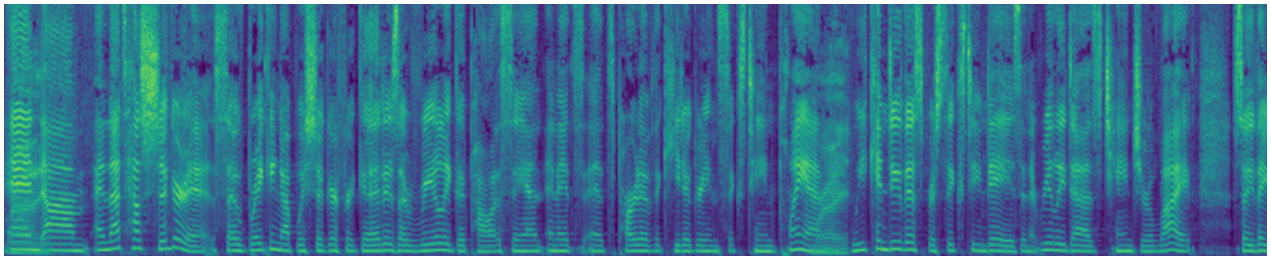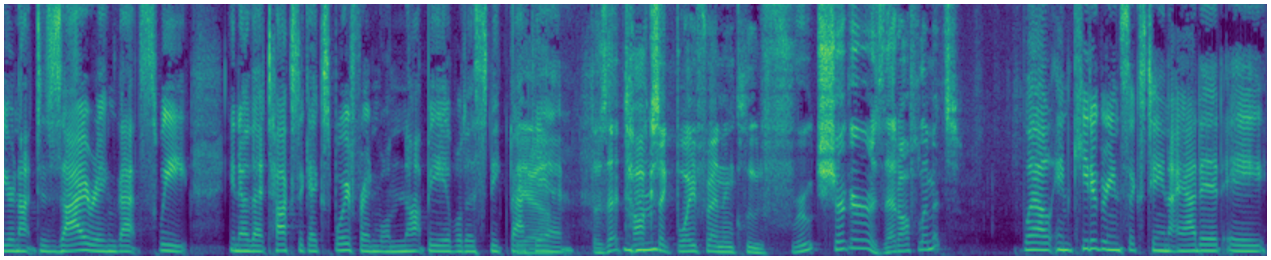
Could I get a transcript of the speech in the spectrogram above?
and um, and that's how sugar is. So breaking up with sugar for good is a really good policy, and, and it's it's part of the Keto Green 16 plan. Right. We can do this for 16 days, and it really does change your life, so that you're not desiring that sweet. You know that toxic ex boyfriend will not be able to sneak back yeah. in. Does that toxic mm-hmm. boyfriend include fruit sugar? Is that off limits? Well, in Keto Green 16, I added a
